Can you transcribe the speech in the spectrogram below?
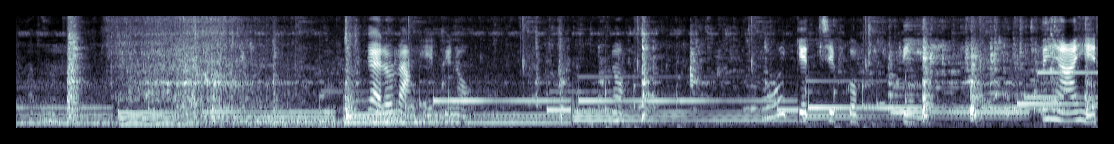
บมันยายแล้วหลังเฮ็ดพี่น้องเนาะโอ้ยเจ็ดสิบกว่าปีไปหาเห็ด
